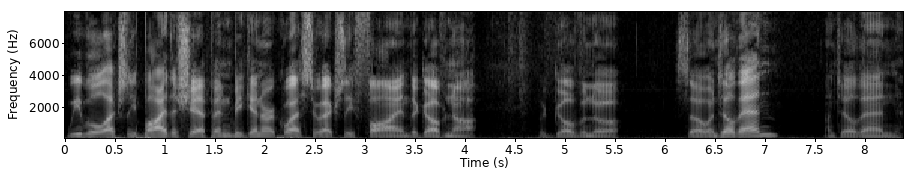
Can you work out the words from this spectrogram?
we will actually buy the ship and begin our quest to actually find the governor. The governor. So until then, until then.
